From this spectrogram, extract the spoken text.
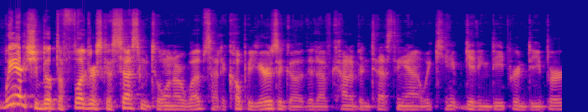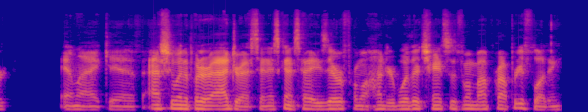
we actually built a flood risk assessment tool on our website a couple years ago that I've kind of been testing out. We keep getting deeper and deeper. And like if Ashley went to put her address in, it's going to say zero from 100. What are the chances of my property flooding?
